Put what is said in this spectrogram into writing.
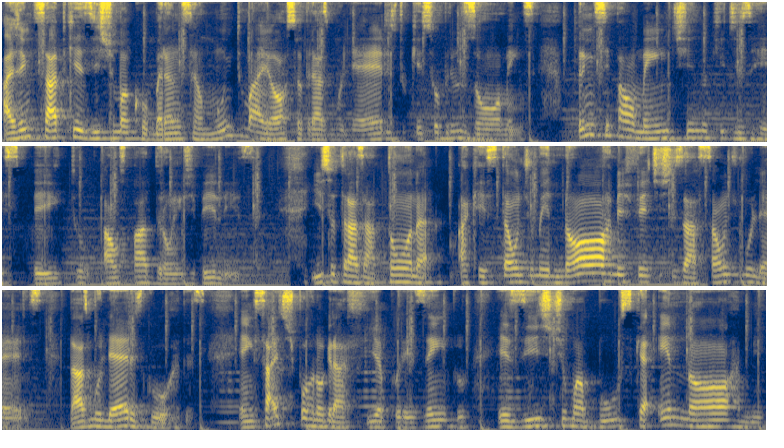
A gente sabe que existe uma cobrança muito maior sobre as mulheres do que sobre os homens, principalmente no que diz respeito aos padrões de beleza. Isso traz à tona a questão de uma enorme fetichização de mulheres, das mulheres gordas. Em sites de pornografia, por exemplo, existe uma busca enorme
